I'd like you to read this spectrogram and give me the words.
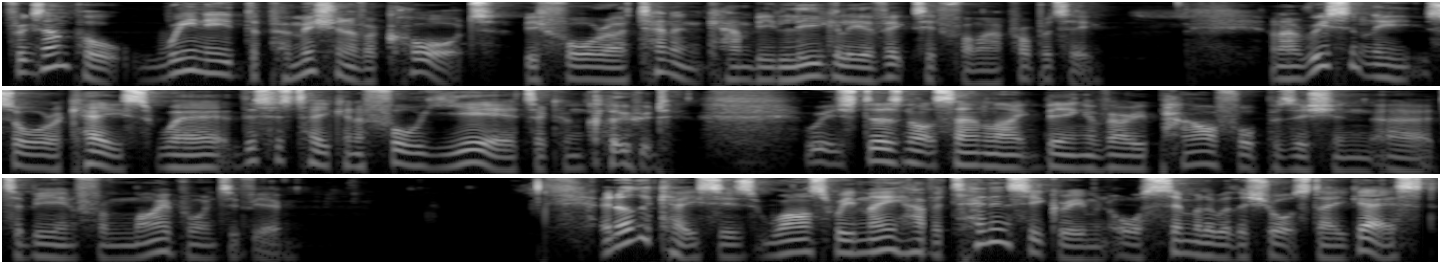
For example, we need the permission of a court before a tenant can be legally evicted from our property. And I recently saw a case where this has taken a full year to conclude, which does not sound like being a very powerful position uh, to be in from my point of view. In other cases, whilst we may have a tenancy agreement or similar with a short stay guest,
